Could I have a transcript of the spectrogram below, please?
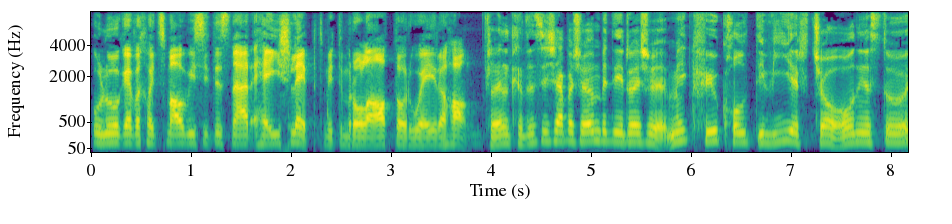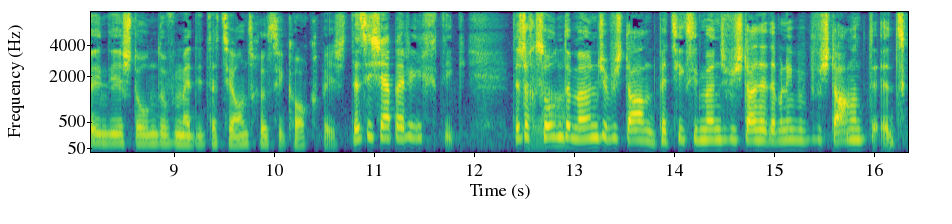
und schaue einfach jetzt mal, wie sie das dann heimschleppt mit dem Rollator und ihren Hang. Schelke, das ist eben schön bei dir. Du hast Mitgefühl kultiviert schon, ohne dass du in die Stunde auf dem Meditationskurs gehockt bist. Das ist eben richtig. Das ist doch gesunder Menschenverstand. Beziehungsweise Menschenverstand hat aber nicht mit Verstand äh, zu,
